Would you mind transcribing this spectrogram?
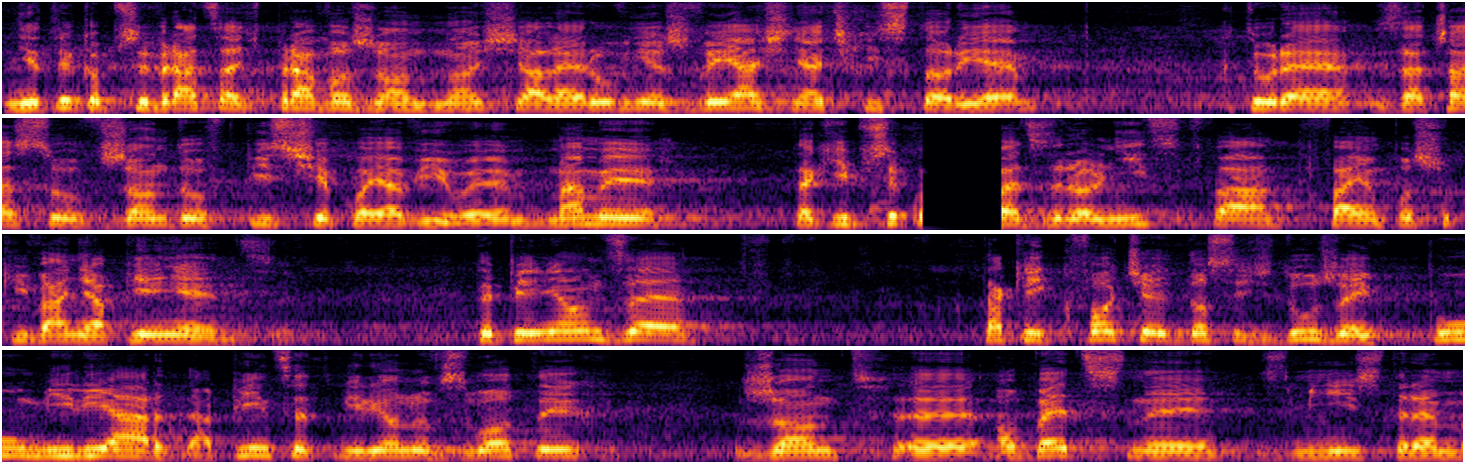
Nie tylko przywracać praworządność, ale również wyjaśniać historie, które za czasów rządów PiS się pojawiły. Mamy taki przykład z rolnictwa, trwają poszukiwania pieniędzy. Te pieniądze w takiej kwocie dosyć dużej, pół miliarda, 500 milionów złotych, rząd e, obecny z ministrem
